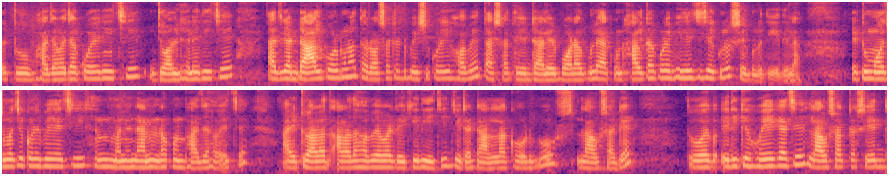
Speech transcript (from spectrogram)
একটু ভাজা ভাজা করে নিয়েছি। জল ঢেলে দিয়েছে। আজকে আর ডাল করব না, তো রসাটা একটু বেশি করেই হবে। তার সাথে ডালের বড়াগুলো এখন হালকা করে ভেজেছি যেগুলো, সেগুলো দিয়ে দিলাম। একটু মজমজে করে ভেজেছি মানে নানান রকম ভাজা হয়েছে। আর একটু আলাদা, আলাদাভাবে আবার রেখে দিয়েছি, যেটা ডালনা করব, লাউ শাকের। তো এদিকে হয়ে গেছে, লাউ শাকটা সেদ্ধ,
